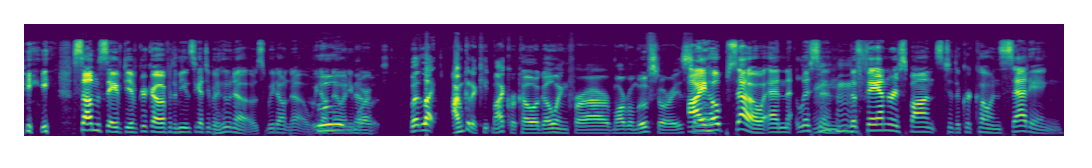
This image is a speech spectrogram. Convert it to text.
be some safety of Krakoa for the mutants to get to. But who knows? We don't know. We who don't know anymore. Knows? But like, I'm gonna keep my Krakoa going for our Marvel move stories. So. I hope so. And listen, mm-hmm. the fan response to the Krakoan setting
